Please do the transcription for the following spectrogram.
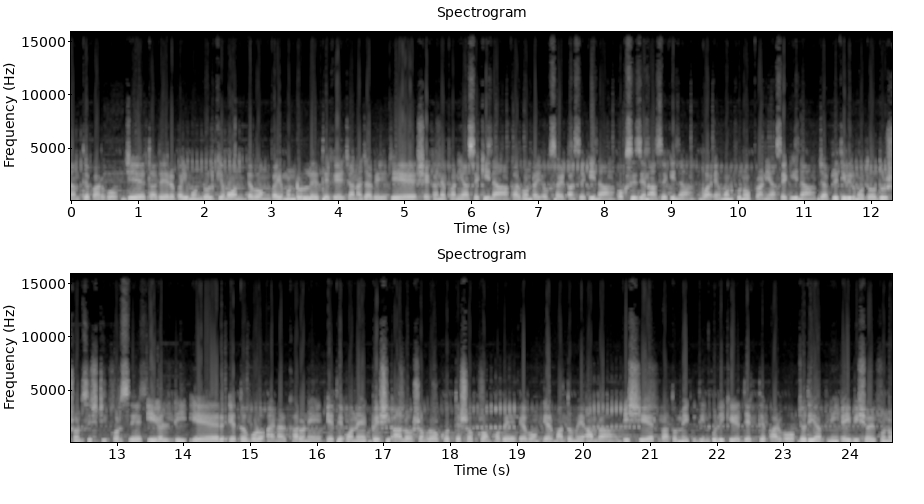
জানতে পারব যে তাদের বায়ুমণ্ডল কেমন এবং বায়ুমণ্ডলে থেকে জানা যাবে যে সেখানে পানি আছে কিনা, কার্বন ডাই অক্সাইড আছে কিনা, অক্সিজেন আছে কিনা বা এমন কোনো প্রাণী আছে কিনা যা পৃথিবীর মতো দূষণ সৃষ্টি করছে। ইএলটি এর এত বড় আয়নার কারণে এতে অনেক বেশি আলো সংগ্রহ করতে সক্ষম হবে এবং এর মাধ্যমে আমরা বিশ্বের প্রাথমিক দিনগুলিকে দেখতে পারব। যদি আপনি এই বিষয়ে কোনো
